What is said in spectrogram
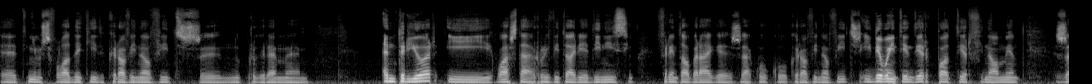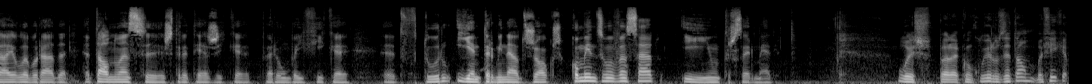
Uh, tínhamos falado aqui de Krovinovic uh, no programa anterior e lá está, Rui Vitória de início, frente ao Braga, já colocou Krovinovic e deu a entender que pode ter finalmente já elaborada a tal nuance estratégica para um Benfica uh, de futuro e em determinados jogos, com menos um avançado e um terceiro médio. Luís, para concluirmos então, Benfica.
